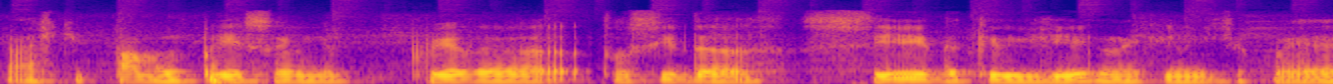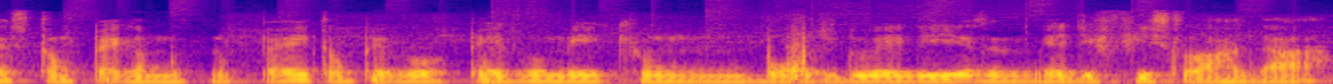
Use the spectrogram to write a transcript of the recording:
Acho que paga um preço ainda pela torcida ser daquele jeito, né? Que a gente já conhece, então pega muito no pé, então pegou, pegou meio que um bode do Elias, é difícil largar.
